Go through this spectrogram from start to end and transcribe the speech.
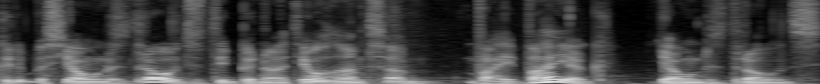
gribas jaunas draudzes dibināt, jautājums, vai vajag jaunas draudzes?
